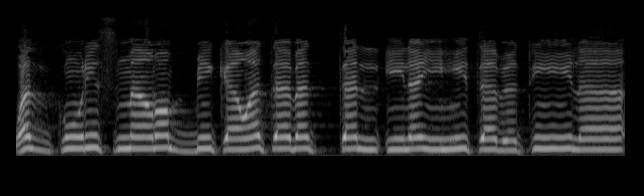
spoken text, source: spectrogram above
وَاذْكُرِ اسْمَ رَبِّكَ وَتَبَتَّلْ إِلَيْهِ تَبْتِيلًا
